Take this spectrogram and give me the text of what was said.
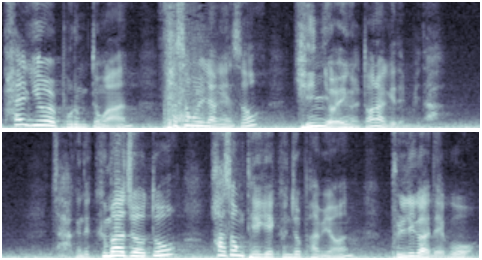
8개월 보름 동안 화성을 향해서 긴 여행을 떠나게 됩니다. 자, 근데 그마저도 화성 대기에 근접하면 분리가 되고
